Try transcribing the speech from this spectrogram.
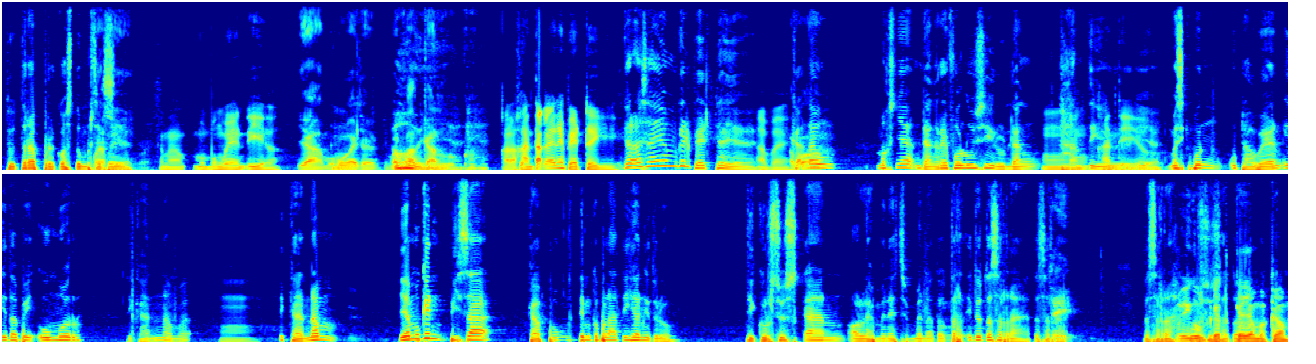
Dutra berkostum Persibaya. Masih. karena mumpung WNI ya. Ya, mumpung aja Oh dimanfaatkan. iya. Kalau kantak kayaknya beda gitu. Kalau saya mungkin beda ya. Apa ya? Gak Apa? tahu maksudnya ndang revolusi loh, ndang Hmm, ganti. yo. iya. Meskipun udah WNI tapi umur 36, Pak. Hmm. 36 ya mungkin bisa gabung tim kepelatihan gitu loh. Dikursuskan oleh manajemen atau ter- itu terserah, terserah. Terserah oh kursus kayak atau kayak magam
